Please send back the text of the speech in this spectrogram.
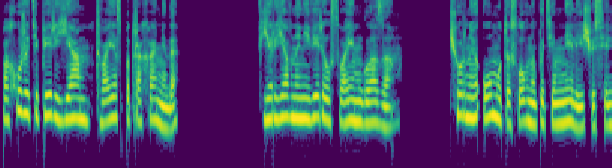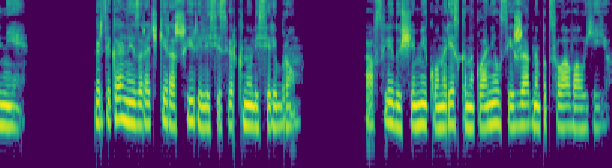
«Похоже, теперь я твоя с потрохами, да?» Фьер явно не верил своим глазам. Черные омуты словно потемнели еще сильнее. Вертикальные зрачки расширились и сверкнули серебром а в следующий миг он резко наклонился и жадно поцеловал ее,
